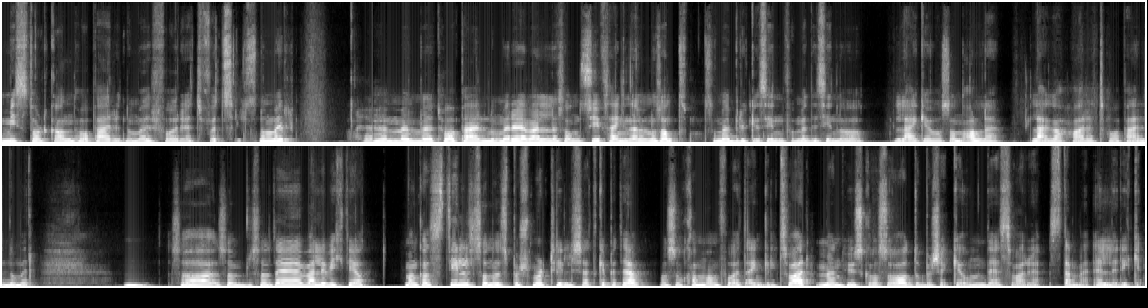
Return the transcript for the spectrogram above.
mistolka han HPR-nummer for et fødselsnummer. Eh, men et HPR-nummer er vel sånn syv tegn eller noe sånt, som brukes innenfor medisin og lege og sånn. Alle leger har et HPR-nummer. Mm. Så, så, så, det er veldig viktig at man kan stille sånne spørsmål til ChatGPT, og så kan man få et enkelt svar, men husk også å dobbeltsjekke om det svaret stemmer eller ikke.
